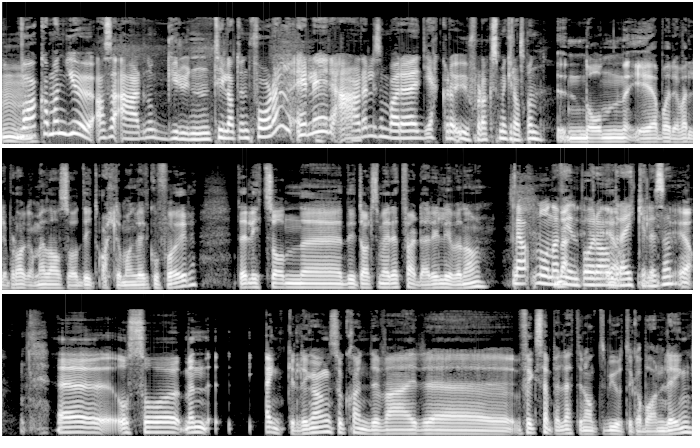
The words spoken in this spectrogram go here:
Mm. Hva kan man gjøre? Altså, Er det noen grunn til at hun får det, eller er det liksom bare jækla uflaks med kroppen? Noen er bare veldig plaga med det, altså. Det er ikke alltid man vet hvorfor. Det er litt sånn, eh, det er ikke alt som er rettferdig her i livet nå. Ja, Noen er fine på det, andre ja. er ikke, liksom. Ja. Eh, også, men enkelte ganger så kan det være eh, f.eks. etter antibiotikabehandling,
